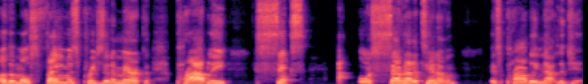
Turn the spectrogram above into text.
of the most famous preachers in America, probably six uh, or seven out of 10 of them is probably not legit.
